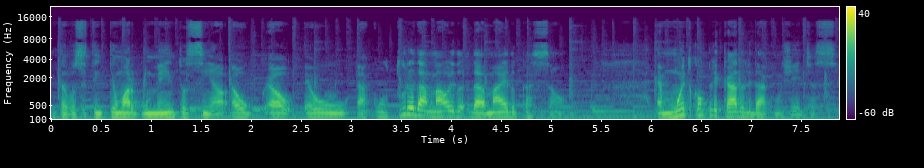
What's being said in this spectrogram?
Então você tem que ter um argumento assim, é, é, o, é, o, é, o, é a cultura da, mal, da má educação. É muito complicado lidar com gente assim.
